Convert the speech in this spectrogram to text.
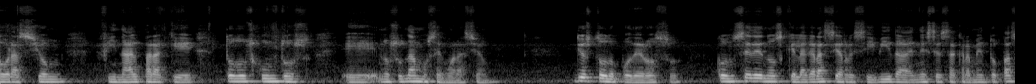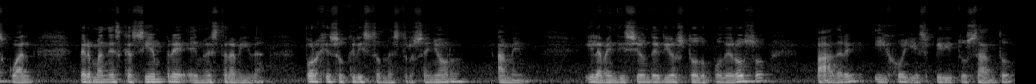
oración final para que todos juntos eh, nos unamos en oración. Dios Todopoderoso, concédenos que la gracia recibida en este sacramento pascual permanezca siempre en nuestra vida. Por Jesucristo nuestro Señor. Amén. Y la bendición de Dios Todopoderoso, Padre, Hijo y Espíritu Santo,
